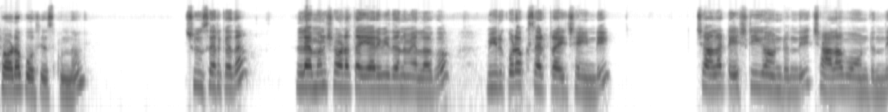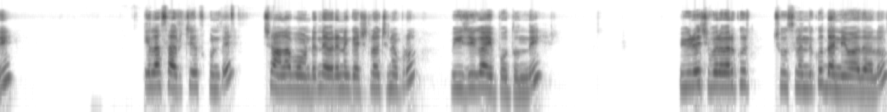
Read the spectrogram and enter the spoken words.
సోడా పోసేసుకుందాం. చూసారు కదా? లెమన్ సోడా తయారీ విధానం ఎలాగో? మీరు కూడా ఒకసారి ట్రై చేయండి. చాలా టేస్టీగా ఉంటుంది. చాలా బాగుంటుంది. ఇలా సర్వ్ చేసుకుంటే చాలా బాగుంటుంది. ఎవరైనా గెస్ట్లు వచ్చినప్పుడు ఈజీగా అయిపోతుంది. వీడియో చివరి వరకు చూసినందుకు ధన్యవాదాలు.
